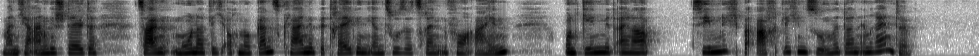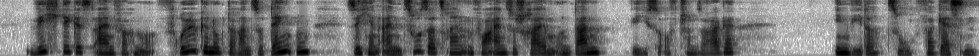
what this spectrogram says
Manche Angestellte zahlen monatlich auch nur ganz kleine Beträge in ihren Zusatzrentenfonds ein und gehen mit einer ziemlich beachtlichen Summe dann in Rente. Wichtig ist einfach nur, früh genug daran zu denken, sich in einen Zusatzrentenfonds einzuschreiben und dann, wie ich so oft schon sage, ihn wieder zu vergessen.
